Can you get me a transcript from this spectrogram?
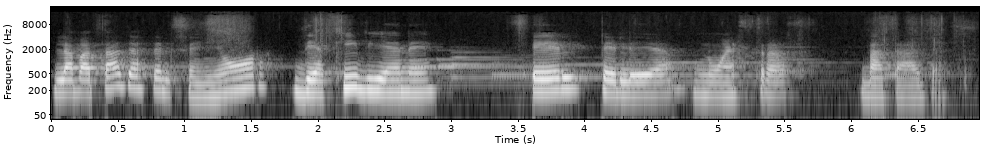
La batalla es del Señor, de aquí viene, Él pelea nuestras batallas.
